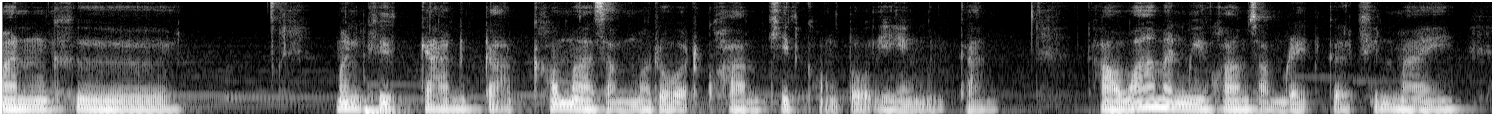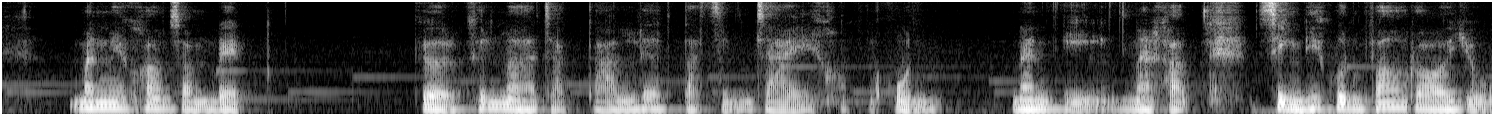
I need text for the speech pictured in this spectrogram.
มันคือมันคือการกลับเข้ามาสำรวจความคิดของตัวเองเหมือนกัน ถามว่ามันมีความสำเร็จเกิดขึ้นไหม มันมีความสำเร็จ เกิดขึ้นมาจากการเลือกตัดสินใจของคุณนั่นเองนะครับ สิ่งที่คุณเฝ้ารออยู่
